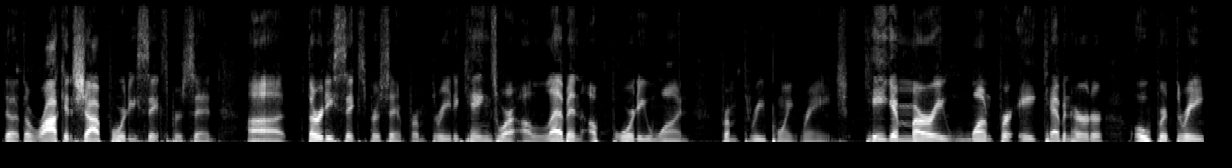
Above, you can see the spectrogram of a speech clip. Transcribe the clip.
the the Rockets shot 46 percent. Uh, 36% from three. The Kings were 11 of 41 from three point range. Keegan Murray, one for eight. Kevin Huerter, 0 for three.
